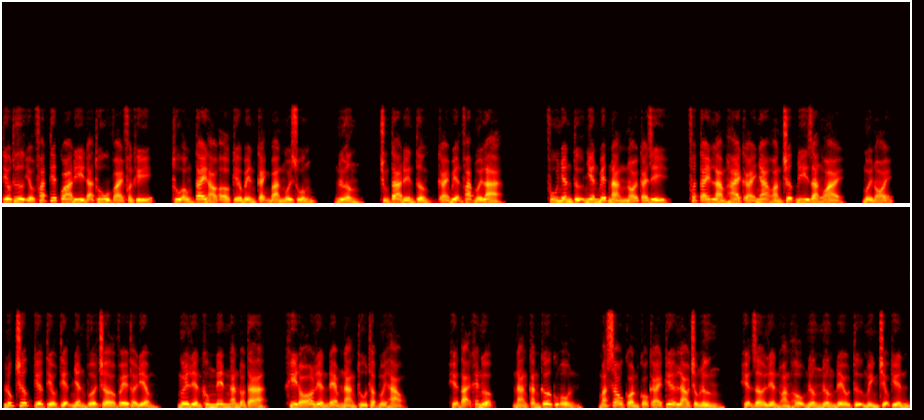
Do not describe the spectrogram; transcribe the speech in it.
Tiêu thư hiểu phát tiết qua đi đã thu vài phân khí, thu ống tay háo ở kia bên cạnh bàn ngồi xuống, nương, chúng ta đến tưởng cái biện pháp mới là. Phu nhân tự nhiên biết nàng nói cái gì, phất tay làm hai cái nha hoàn trước đi ra ngoài, mới nói, lúc trước kia tiểu tiện nhân vừa trở về thời điểm, ngươi liền không nên ngăn đón ta, khi đó liền đem nàng thu thập mới hảo. Hiện tại khen ngược, nàng căn cơ cũng ổn, mặt sau còn có cái kia lao chống lưng, hiện giờ liền hoàng hậu nương nương đều tự mình triệu kiến,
